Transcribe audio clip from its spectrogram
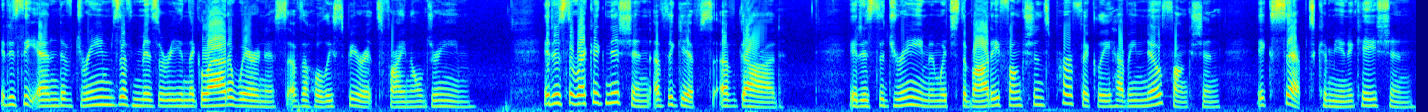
it is the end of dreams of misery and the glad awareness of the Holy Spirit's final dream. It is the recognition of the gifts of God. It is the dream in which the body functions perfectly, having no function except communication.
